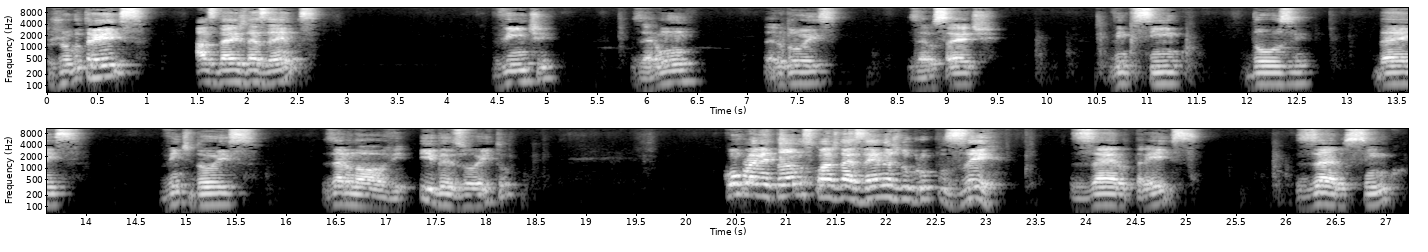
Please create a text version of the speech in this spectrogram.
Jogo 3, as 10 dezenas. 20, 01, 02, 07, 25, 12, 10, 22, 09 e 18. Complementamos com as dezenas do grupo Z, 03, 05,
